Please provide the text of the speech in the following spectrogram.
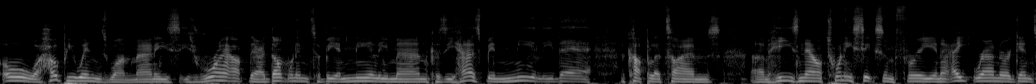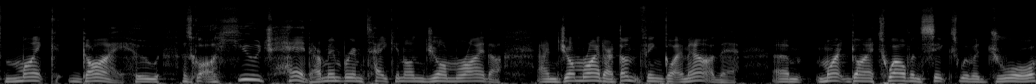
Oh, I hope he wins one, man. He's he's right up there. I don't want him to be a nearly man because he has been nearly there a couple of times. Um, he's now 26 and 3 in an eight rounder against Mike Guy, who has got a huge head. I remember him taking on John Ryder, and John Ryder, I don't think, got him out of there. Um, Mike Guy, 12 and 6 with a draw.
